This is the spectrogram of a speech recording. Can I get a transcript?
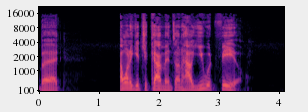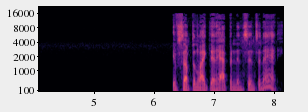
But I want to get your comments on how you would feel if something like that happened in Cincinnati.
